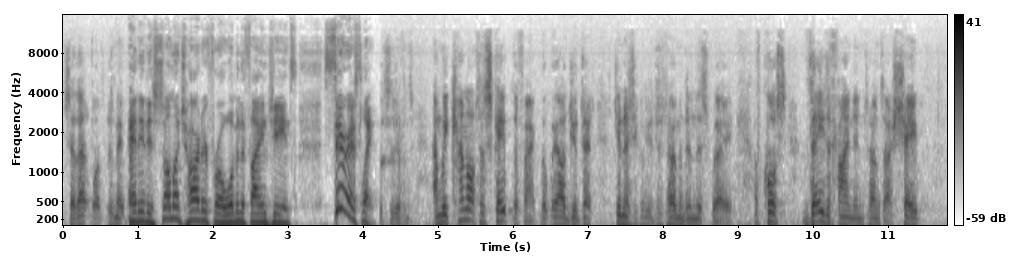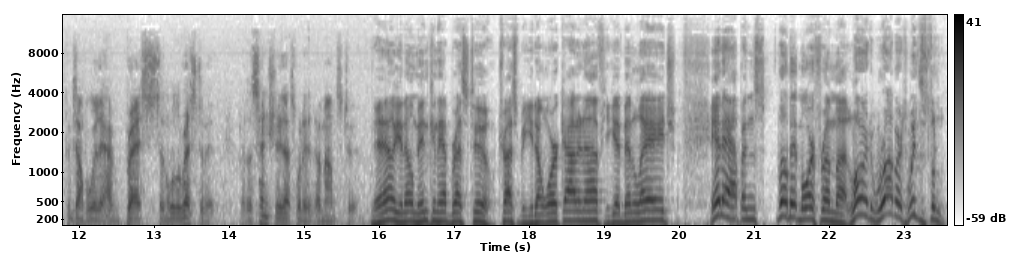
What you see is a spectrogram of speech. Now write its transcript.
So that was. make And it is so much harder for a woman to find genes. Seriously. What's the difference? And we cannot escape the fact that we are gene- genetically determined in this way. Of course, they define in terms of our shape, for example, where they have breasts and all the rest of it. But essentially, that's what it amounts to. Well, you know, men can have breasts too. Trust me, you don't work out enough, you get middle age. It happens. A little bit more from uh, Lord Robert Winston.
